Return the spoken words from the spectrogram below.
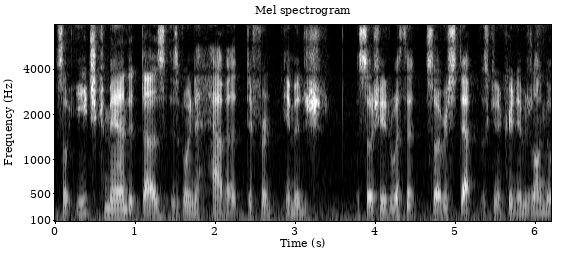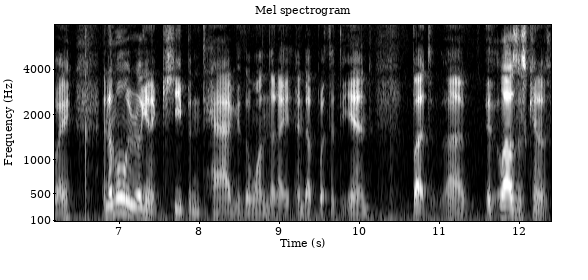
So each command it does is going to have a different image associated with it. So every step is going to create an image along the way. And I'm only really going to keep and tag the one that I end up with at the end. But uh, it allows us kind of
